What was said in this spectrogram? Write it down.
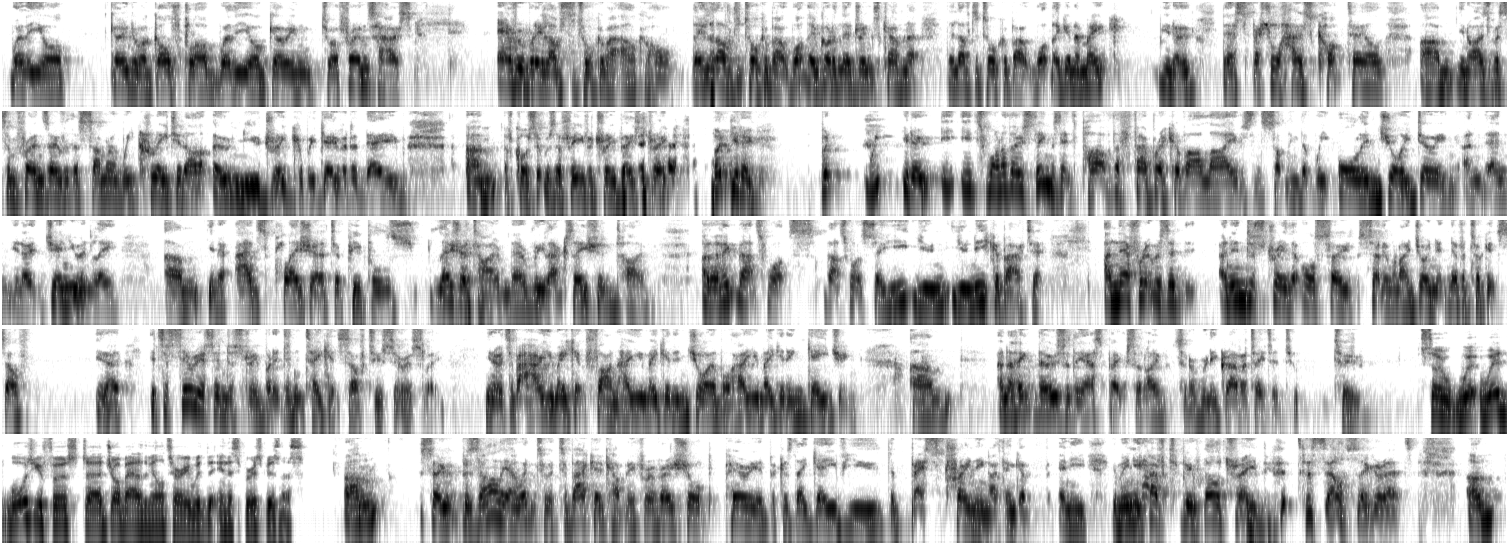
whether you're going to a golf club, whether you're going to a friend's house, everybody loves to talk about alcohol. They love to talk about what they've got in their drinks cabinet. They love to talk about what they're going to make. You know, their special house cocktail. Um, you know, I was with some friends over the summer and we created our own new drink and we gave it a name. Um, of course, it was a Fever-Tree based drink. but, you know, but we, you know, it's one of those things. It's part of the fabric of our lives and something that we all enjoy doing. And, and you know, genuinely, um, you know, adds pleasure to people's leisure time, their relaxation time, and I think that's what's that's what's so u- unique about it. And therefore, it was a, an industry that also, certainly when I joined, it never took itself. You know, it's a serious industry, but it didn't take itself too seriously. You know, it's about how you make it fun, how you make it enjoyable, how you make it engaging. Um, and I think those are the aspects that I sort of really gravitated to. to. So, where, where, what was your first uh, job out of the military with the, in the spirits business? Um, so bizarrely, I went to a tobacco company for a very short period because they gave you the best training, I think, of any. I mean, you have to be well trained to sell cigarettes. Um,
